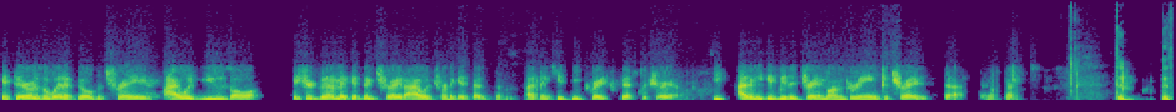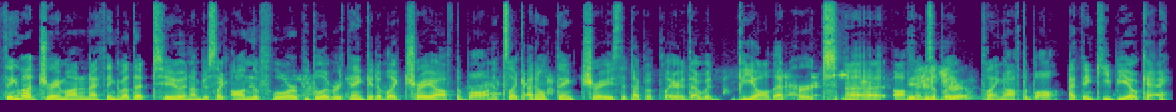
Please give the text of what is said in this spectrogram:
if there was a way to build a trade, I would use all. If you're going to make a big trade, I would try to get Benson. I think he'd be a great fit for Trae Young. He, I think he could be the Draymond Green to Trae's Steph. In. The the thing about Draymond, and I think about that too, and I'm just like on the floor, people overthink it of like Trae off the ball, and it's like I don't think Trae's the type of player that would be all that hurt uh, offensively playing off the ball. I think he'd be okay.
